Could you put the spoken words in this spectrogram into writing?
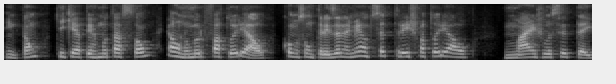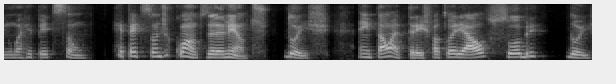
Então, o que é a permutação? É um número fatorial. Como são três elementos, é 3 fatorial. Mas você tem uma repetição. Repetição de quantos elementos? 2. Então, é 3 fatorial sobre 2.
